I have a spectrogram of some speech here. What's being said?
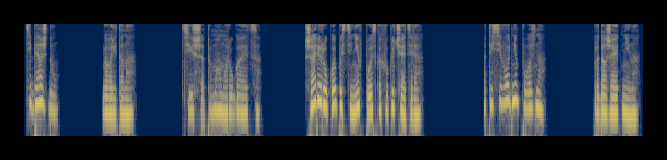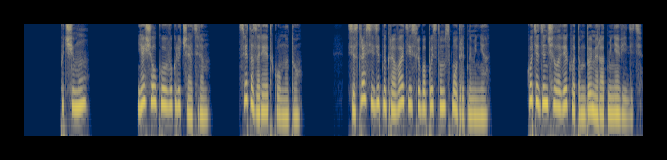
«Тебя жду», — говорит она. Тише, а то мама ругается. Шарю рукой по стене в поисках выключателя. «А ты сегодня поздно», — продолжает Нина. «Почему?» Я щелкаю выключателем. Свет озаряет комнату. Сестра сидит на кровати и с любопытством смотрит на меня. Хоть один человек в этом доме рад меня видеть.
